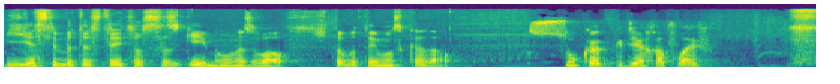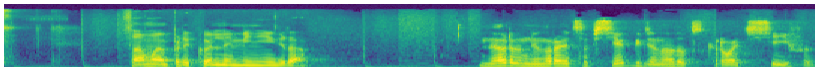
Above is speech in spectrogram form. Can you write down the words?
Если бы ты встретился с Гейбом из Valve, что бы ты ему сказал? Сука, где Half-Life? Самая прикольная мини-игра? Наверное, мне нравятся все, где надо вскрывать сейфы.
